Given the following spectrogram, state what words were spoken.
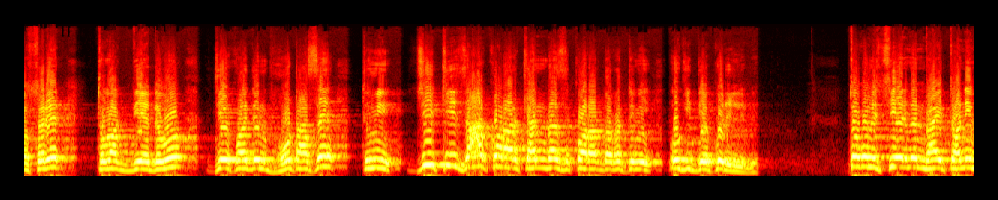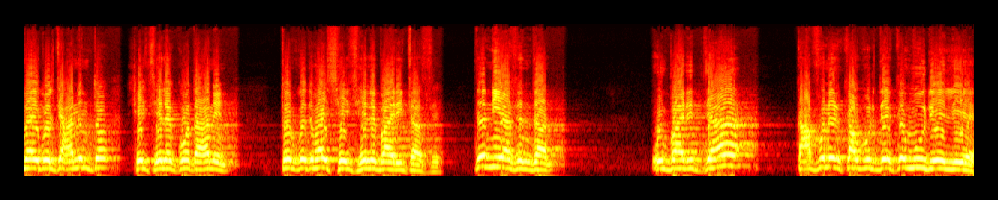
বছরের, তোমাকে দিয়ে দেবো, যে কয়দিন ভোট আছে, তুমি জিটি যা করার ক্যানভাস করার দরকার, তুমি ওকে দিয়ে করে নেবে। তখন চেয়ারম্যান ভাই, টনি ভাই বলছে, আনেন তো, সেই ছেলে কোথায় আনেন? তোর কোথায় ভাই, সেই ছেলে বাড়িতে আছে। নিয়ে আসেন, যান। ওই বাড়িতে যা কাফনের কাপড় দেখে মুড়িয়ে নিয়ে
